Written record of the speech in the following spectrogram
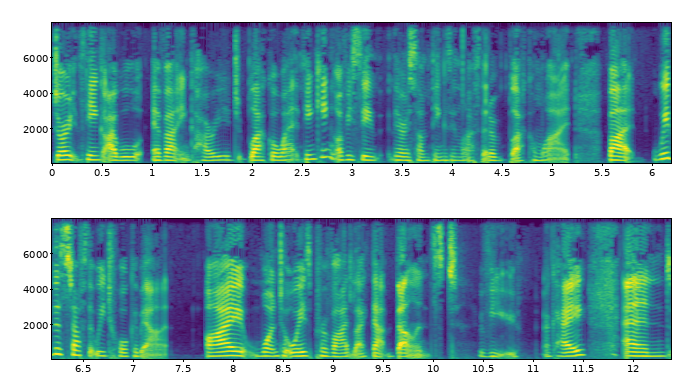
don't think I will ever encourage black or white thinking. Obviously, there are some things in life that are black and white, but with the stuff that we talk about, I want to always provide like that balanced view. Okay. And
